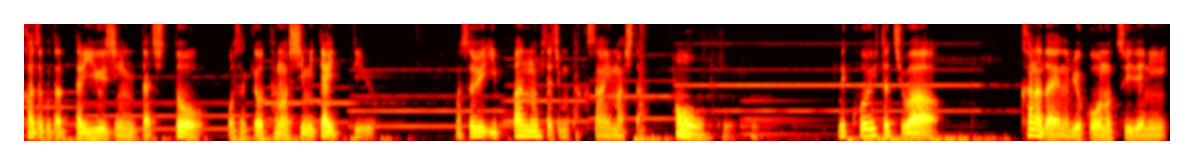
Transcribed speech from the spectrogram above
家族だったり友人たちとお酒を楽しみたいっていう、まあ、そういう一般の人たちもたくさんいました。で、こういう人たちは、カナダへの旅行のついでに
